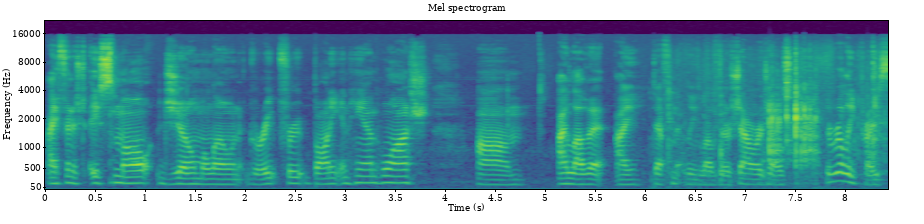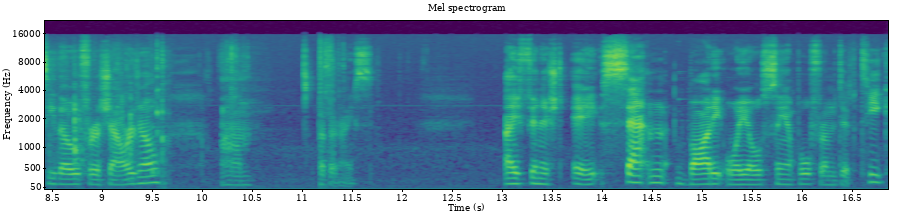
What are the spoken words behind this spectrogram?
I finished a small Jo Malone grapefruit body and hand wash. Um, I love it. I definitely love their shower gels. They're really pricey though for a shower gel. Um, but they're nice. I finished a satin body oil sample from Diptyque.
